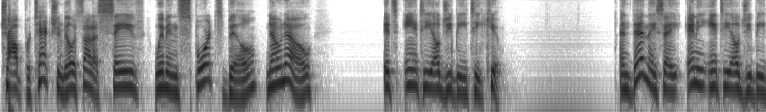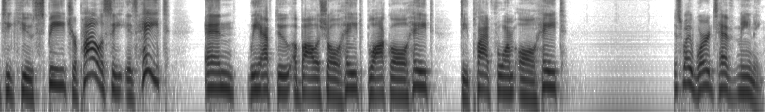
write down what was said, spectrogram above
child protection bill. It's not a save women's sports bill. No, no. It's anti LGBTQ. And then they say any anti LGBTQ speech or policy is hate, and we have to abolish all hate, block all hate, deplatform all hate. This is why words have meaning.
